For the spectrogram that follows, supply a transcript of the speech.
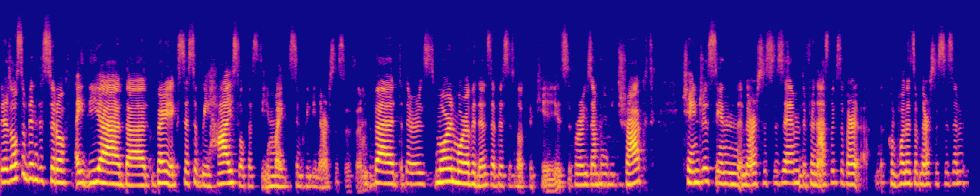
there's also been this sort of idea that very excessively high self-esteem might simply be narcissism, but there's more and more evidence that this is not the case. For example, we tracked changes in narcissism, different aspects of our components of narcissism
